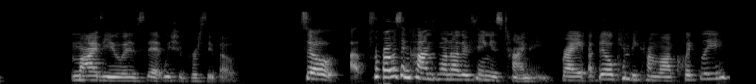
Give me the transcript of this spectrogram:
my view is that we should pursue both. So uh, pros and cons, one other thing is timing, right? A bill can become law quickly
